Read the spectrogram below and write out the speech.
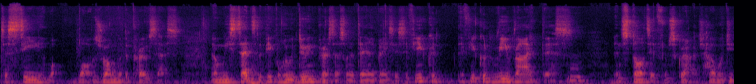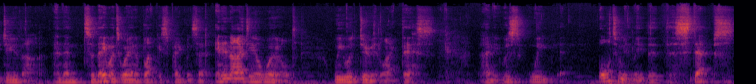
to see what what was wrong with the process, and we said to the people who were doing the process on a daily basis, if you could if you could rewrite this. Mm. And start it from scratch. How would you do that? And then, so they went away in a blank piece of paper and said, in an ideal world, we would do it like this and it was we ultimately the, the steps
